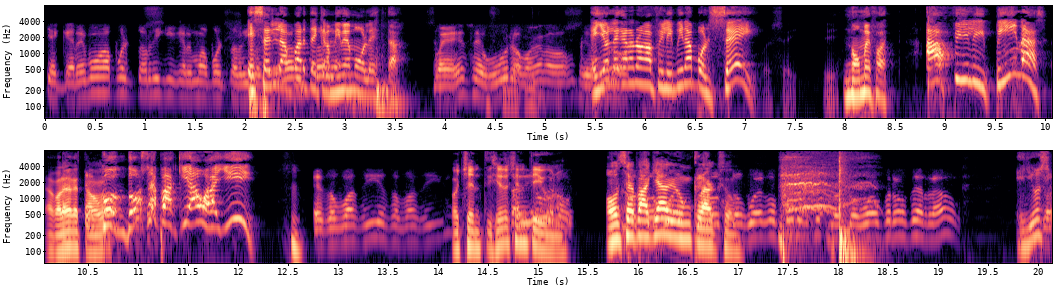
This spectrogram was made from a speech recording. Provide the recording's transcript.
que queremos a Puerto Rico y queremos a Puerto Rico. Esa es la parte que a mí me molesta. Pues seguro, bueno. Ellos le seguro. ganaron a Filipinas por 6. Pues sí. No me fa... ¡A Filipinas! Con 12 paqueados allí. Eso fue así, eso fue así. 87-81. 11 Los dos paqueados y un Clarkson. Los, juegos fueron- cerrados. Ellos,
